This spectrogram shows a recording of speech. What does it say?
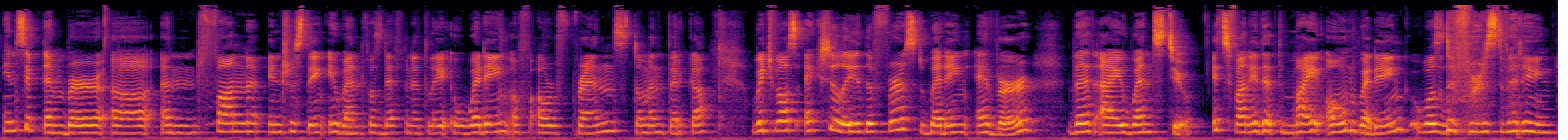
in September, uh, a fun, interesting event was definitely a wedding of our friends Tom and Terka, which was actually the first wedding ever that I went to. It's funny that my own wedding was the first wedding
